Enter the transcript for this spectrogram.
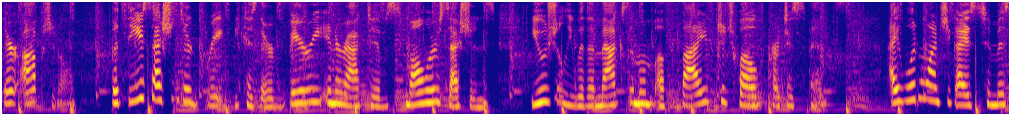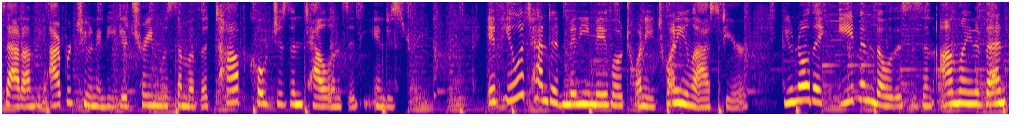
they're optional. But these sessions are great because they're very interactive, smaller sessions, usually with a maximum of 5 to 12 participants. I wouldn't want you guys to miss out on the opportunity to train with some of the top coaches and talents in the industry. If you attended Mini Mavo 2020 last year, you know that even though this is an online event,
